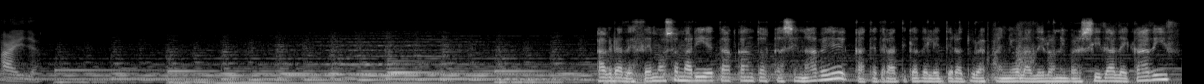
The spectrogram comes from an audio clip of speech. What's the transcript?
a ella. Agradecemos a Marieta Cantos Casenave, catedrática de Literatura Española de la Universidad de Cádiz,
